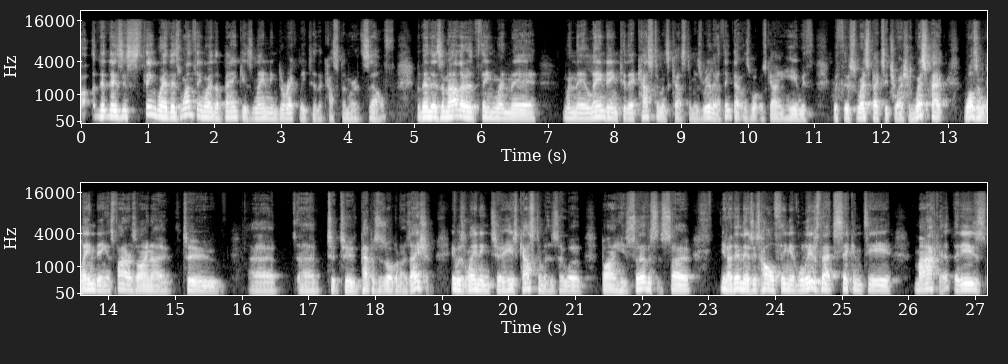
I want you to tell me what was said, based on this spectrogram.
Uh, there's this thing where there's one thing where the bank is lending directly to the customer itself, but then there's another thing when they're when they're lending to their customers' customers. Really, I think that was what was going here with with this Westpac situation. Westpac wasn't lending, as far as I know, to uh, uh, to, to Papas's organisation. It was lending to his customers who were buying his services. So, you know, then there's this whole thing of well, is that second tier market that is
